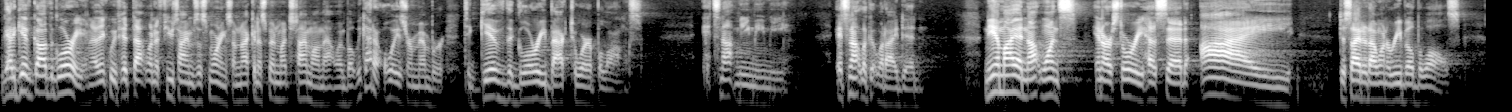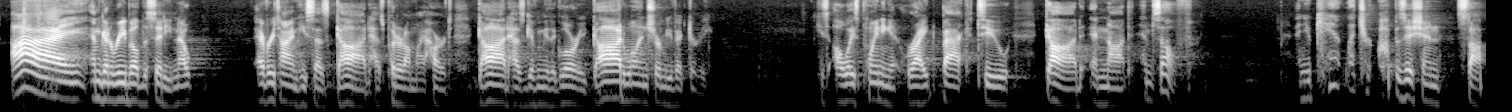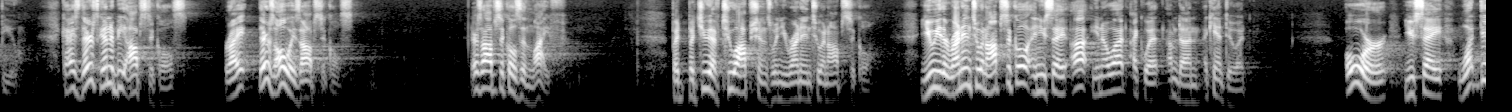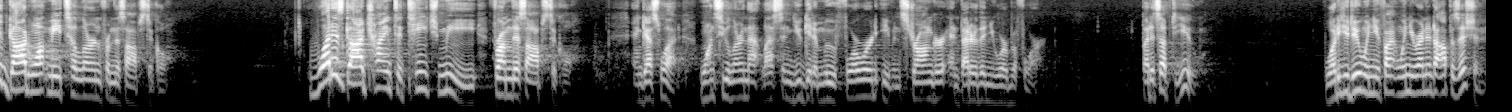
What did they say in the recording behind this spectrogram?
We got to give God the glory. And I think we've hit that one a few times this morning, so I'm not going to spend much time on that one. But we got to always remember to give the glory back to where it belongs. It's not me, me, me. It's not look at what I did. Nehemiah, not once in our story, has said, I decided I want to rebuild the walls. I am going to rebuild the city. Nope. Every time he says, God has put it on my heart. God has given me the glory. God will ensure me victory. He's always pointing it right back to God and not himself. And you can't let your opposition stop you. Guys, there's going to be obstacles right? There's always obstacles. There's obstacles in life. But, but you have two options when you run into an obstacle. You either run into an obstacle and you say, ah, you know what? I quit. I'm done. I can't do it. Or you say, what did God want me to learn from this obstacle? What is God trying to teach me from this obstacle? And guess what? Once you learn that lesson, you get to move forward even stronger and better than you were before. But it's up to you. What do you do when you, find, when you run into opposition?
